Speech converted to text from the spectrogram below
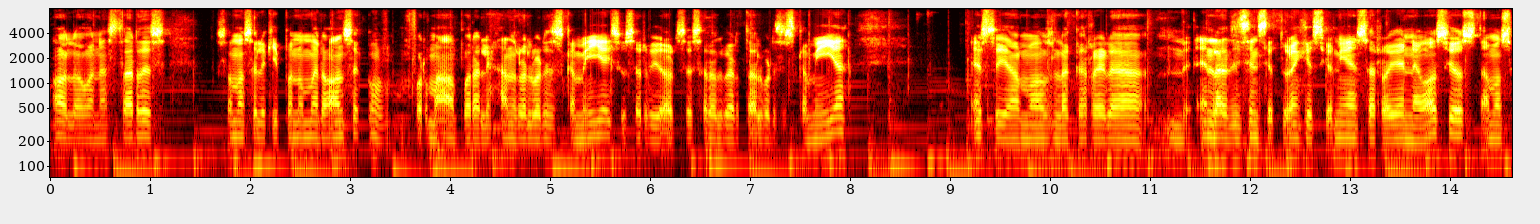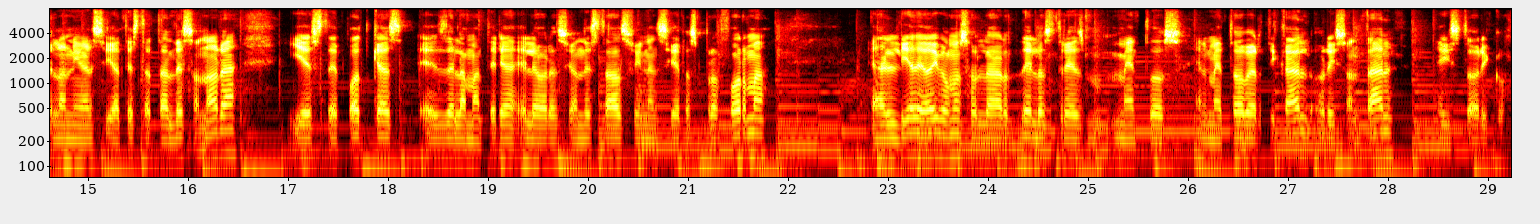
Hola, buenas tardes. Somos el equipo número 11 formado por Alejandro Álvarez Escamilla y su servidor César Alberto Álvarez Escamilla. Estudiamos la carrera en la licenciatura en gestión y desarrollo de negocios. Estamos en la Universidad Estatal de Sonora y este podcast es de la materia elaboración de estados financieros pro forma. El día de hoy vamos a hablar de los tres métodos, el método vertical, horizontal e histórico.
